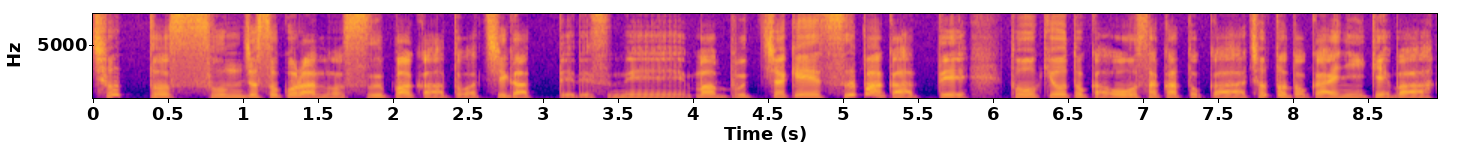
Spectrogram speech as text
ちょっとそんじょそこらのスーパーカーとは違ってですねまあぶっちゃけスーパーカーって東京とか大阪とかちょっと都会に行けば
